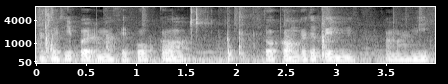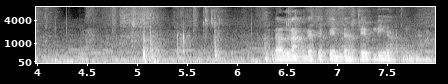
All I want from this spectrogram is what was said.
ลังจากที่เปิดออกมาเสร็จปุ๊บก็ตัวกล่องก็จะเป็นประมาณนี้ ด้านหลังก็จะเป็นแบบเรียบๆนี่นะครับ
